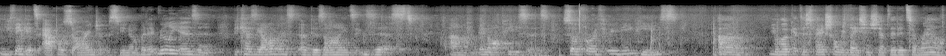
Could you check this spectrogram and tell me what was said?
you think it's apples to oranges you know but it really isn't because the elements of designs exist um, in all pieces so for a 3d piece uh, you look at the spatial relationship that it's around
